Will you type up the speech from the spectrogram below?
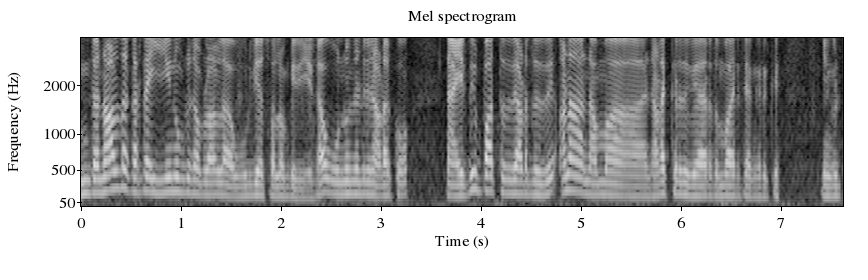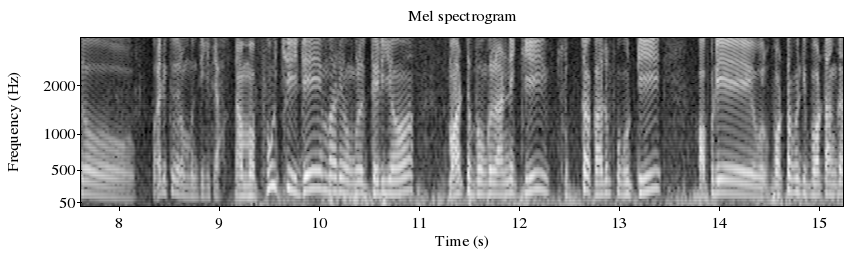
இந்த நாள் தான் கரெக்டாக ஈனும்னு நம்மளால் உறுதியாக சொல்ல முடியாது. ஏதாவது ஒன்று ரெண்டு நடக்கும். நான் எதிர்பார்த்தது நடந்தது. ஆனால் நம்ம நடக்கிறது வேறு மாதிரி தாங்க இருக்குது எங்கிட்ட வரிக்குதிரை முந்திக்கிட்டா. நம்ம பூச்சி இதே மாதிரி உங்களுக்கு தெரியும். மாட்டு பொங்கல் அன்னைக்கு சுத்த கருப்பு குட்டி அப்படியே ஒரு பொட்டை குட்டி போட்டாங்க.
